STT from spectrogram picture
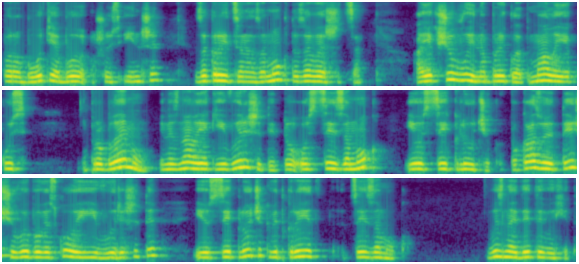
по роботі або щось інше, закриється на замок та завершиться. А якщо ви, наприклад, мали якусь проблему і не знали, як її вирішити, то ось цей замок і ось цей ключик показує те, що ви обов'язково її вирішите, і ось цей ключик відкриє цей замок. Ви знайдете вихід.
